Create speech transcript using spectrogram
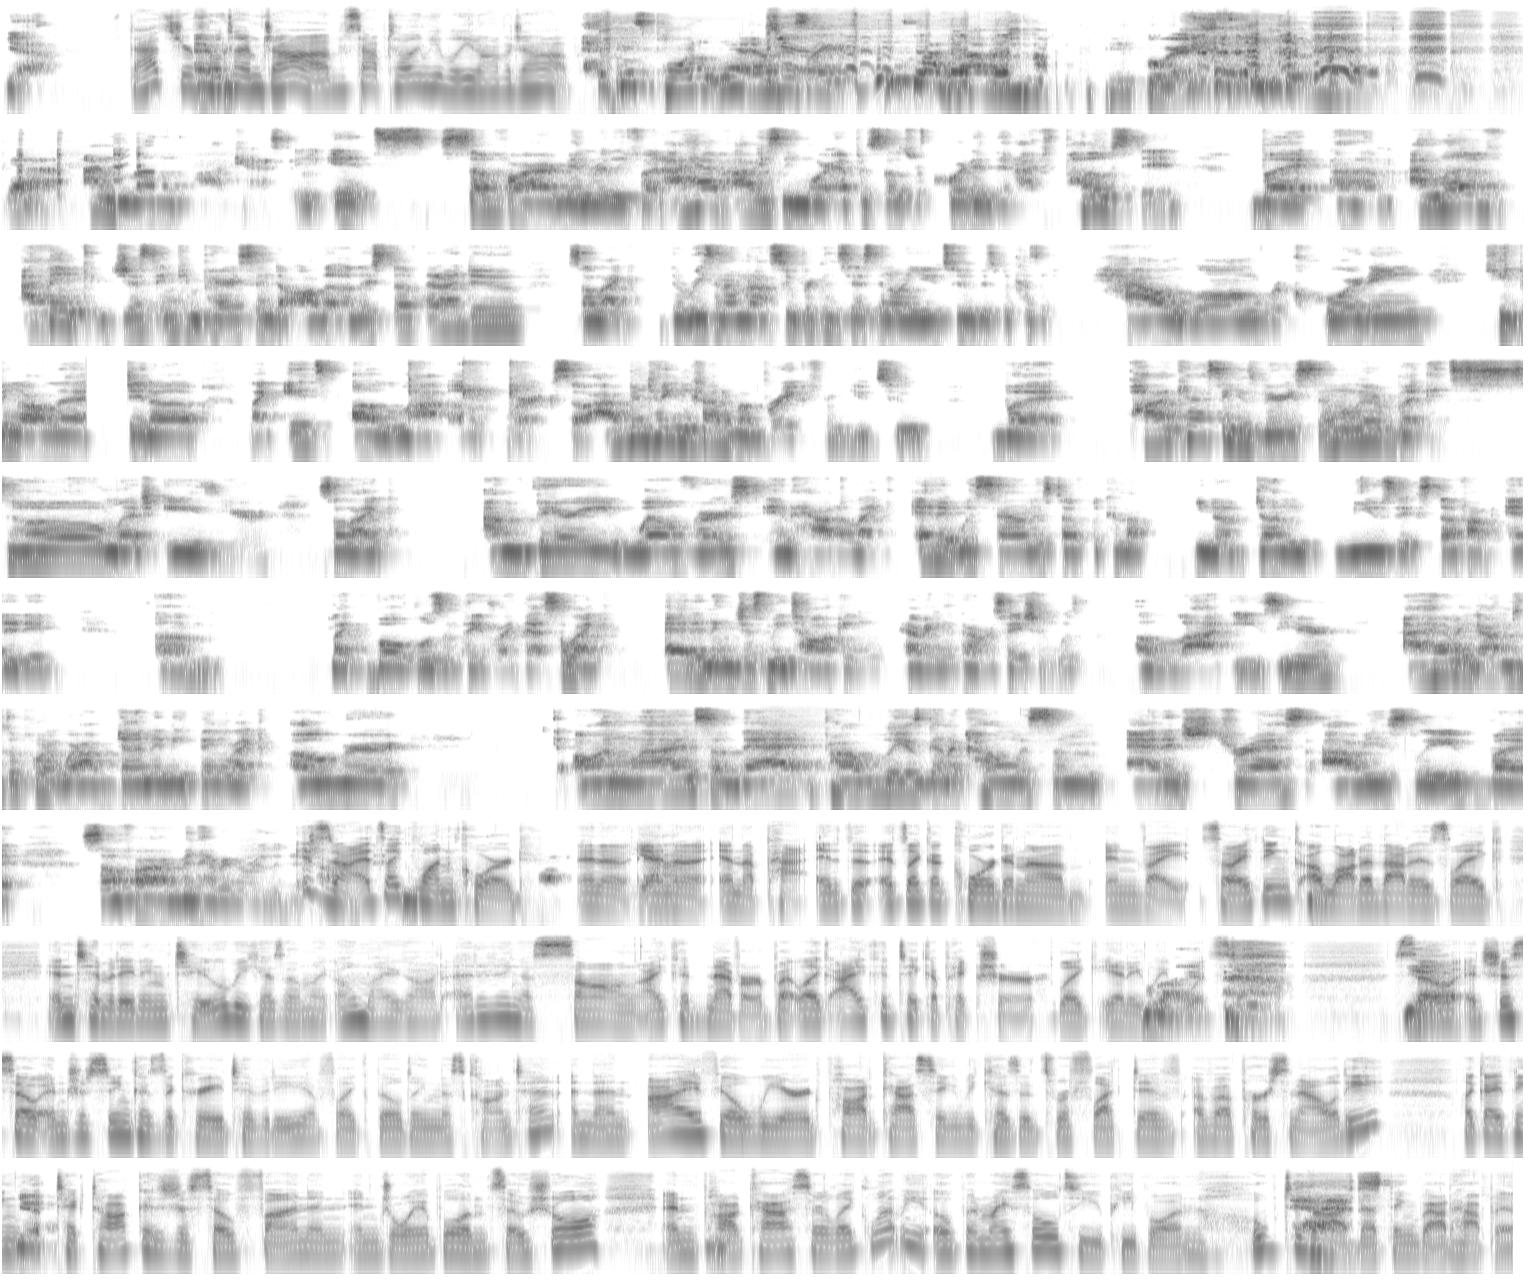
Yeah. That's your full time job. Stop telling people you don't have a job. At this point, yeah, I was just like, it's my job. I'm not paying for it. yeah, I love podcasting. It's so far been really fun. I have obviously more episodes recorded than I've posted, but um, I love, I think just in comparison to all the other stuff that I do. So, like, the reason I'm not super consistent on YouTube is because of how long recording, keeping all that shit up. Like, it's a lot of work. So, I've been taking kind of a break from YouTube, but podcasting is very similar, but it's so much easier. So, like, I'm very well versed in how to like edit with sound and stuff because I've, you know, done music stuff. I've edited um, like vocals and things like that. So, like, editing just me talking, having a conversation was a lot easier. I haven't gotten to the point where I've done anything like over online. So that probably is going to come with some added stress, obviously. But so far, I've been having a really good it's time. not. It's like one chord and a yeah. and a and a pat. It's, it's like a chord and a invite. So I think a lot of that is like intimidating too, because I'm like, oh my god, editing a song, I could never. But like I could take a picture like Annie right. style. So yeah. it's just so interesting because the creativity of like building this content. And then I feel weird podcasting because it's reflective of a personality. Like I think yeah. TikTok is just so fun and enjoyable and social. And mm-hmm. podcasts are like, let me open my soul to you people and hope to yes. God nothing bad happens.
